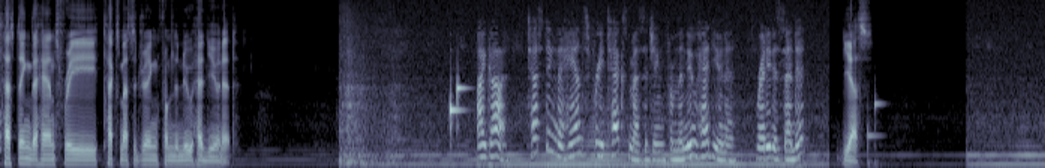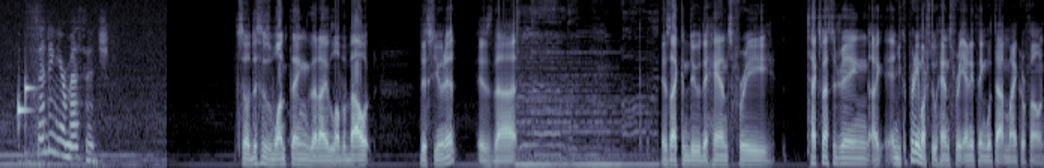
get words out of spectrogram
Testing the hands-free text messaging from the new head unit. I got. Testing the hands-free text messaging from the new head unit. Ready to send it? Yes. Sending your message. So this is one thing that I love about this unit is that is I can do the hands-free text messaging, I, and you can pretty much do hands-free anything with that microphone.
